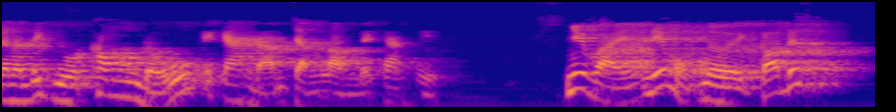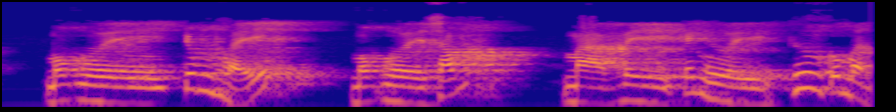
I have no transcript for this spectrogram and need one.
Cho nên đức vua không đủ cái can đảm chạnh lòng để can thiệp. Như vậy, nếu một người có đức, một người trung thủy, một người sống mà vì cái người thương của mình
